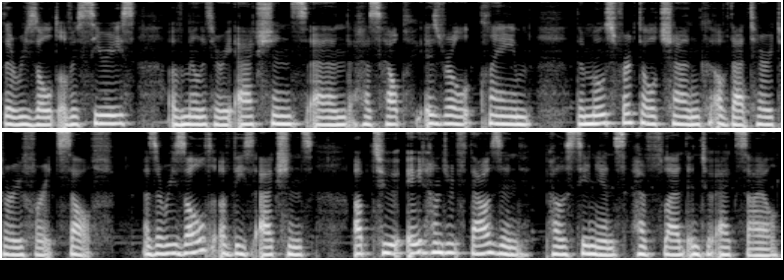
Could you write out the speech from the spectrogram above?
the result of a series of military actions and has helped Israel claim the most fertile chunk of that territory for itself. As a result of these actions, up to 800,000 Palestinians have fled into exile,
